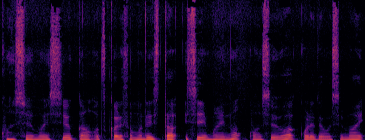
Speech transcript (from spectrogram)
今週も1週間お疲れ様でした。石井舞の今週はこれでおしまい。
